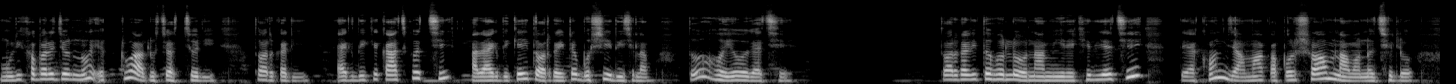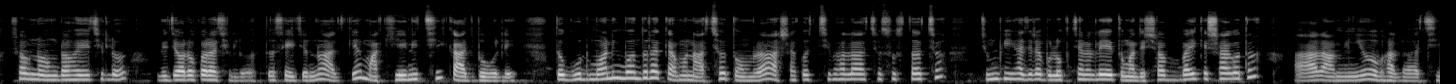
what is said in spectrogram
মুড়ি খাবারের জন্য একটু আলু চচ্চড়ি তরকারি। একদিকে কাজ করছি আর একদিকে এই তরকারিটা বসিয়ে দিয়েছিলাম, তো হয়েও গেছে। তরকারি তো হলো, নামিয়ে রেখে দিয়েছি। তো এখন জামা কাপড় সব নামানো ছিল। সব নোংরা হয়েছিল দিয়ে জড়ো করা ছিল। তো সেই জন্য আজকে মাখিয়ে নিচ্ছি, কাচবো বলে। তো গুড মর্নিং বন্ধুরা, কেমন আছো? তোমরা আশা করছি ভালো আছো, সুস্থ আছো। চুম্পি হাজরা ব্লগ চ্যানেলে তোমাদের সবাইকে স্বাগত, আর আমিও ভালো আছি।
